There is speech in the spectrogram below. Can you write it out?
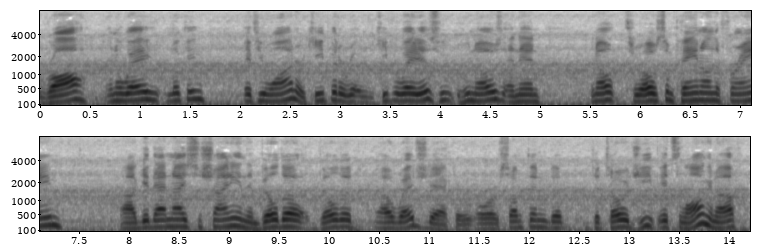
raw in a way looking if you want, or keep it or keep it the way it is. Who, who knows? And then, you know, throw some paint on the frame, uh, get that nice and shiny, and then build a build a, a wedge deck or, or something to, to tow a Jeep. It's long enough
